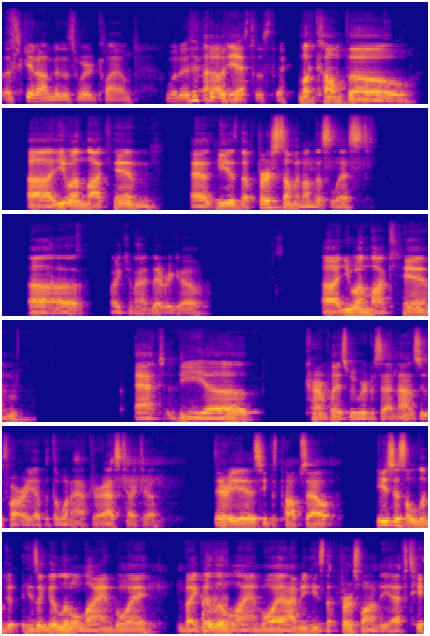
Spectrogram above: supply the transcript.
let's get on to this weird clown. What is, Oh, what is yeah. this thing? Macompo, Uh, you unlock him. As, he is the first summon on this list. Uh, why can I? There we go. Uh, you unlock him at the uh, current place we were just at, not Zafaria, but the one after Azteca. There he is. He just pops out. He's just a little, he's a good little lion boy. By good little lion boy, I mean he's the first one on the F tier.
